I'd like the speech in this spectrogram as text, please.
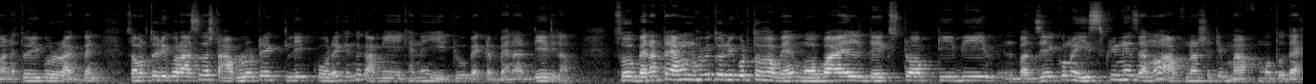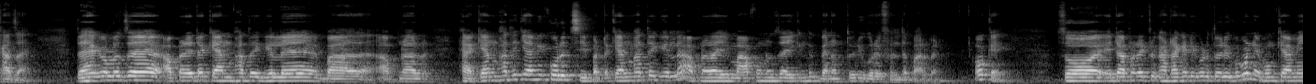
মানে তৈরি করে রাখবেন। সো আমার তৈরি করা আছে জাস্ট আপলোডে ক্লিক করে কিন্তু আমি এখানে ইউটিউব একটা ব্যানার দিয়ে দিলাম। সো ব্যানারটা এমনভাবে তৈরি করতে হবে মোবাইল ডেস্কটপ টিভি বা যে কোনো স্ক্রিনে যেন আপনার সেটি মাপ মতো দেখা যায়। দেখা গেল যে আপনার এটা ক্যানভাতে গেলে বা আপনার হ্যাঁ ক্যানভা থেকে আমি করেছি বাট ক্যানভাতে গেলে আপনারা এই মাপ অনুযায়ী কিন্তু ব্যানার তৈরি করে ফেলতে পারবেন। ওকে সো এটা আপনারা একটু ঘাটাঘাটি করে তৈরি করবেন এবং কি আমি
